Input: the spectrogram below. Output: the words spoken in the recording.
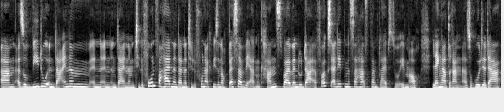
Ähm, also wie du in deinem, in, in, in deinem Telefonverhalten, in deiner Telefonakquise noch besser werden kannst, weil wenn du da Erfolgserlebnisse hast, dann bleibst du eben auch länger dran. Also hol dir da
